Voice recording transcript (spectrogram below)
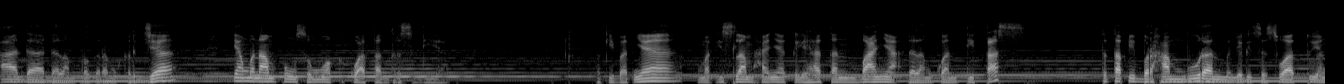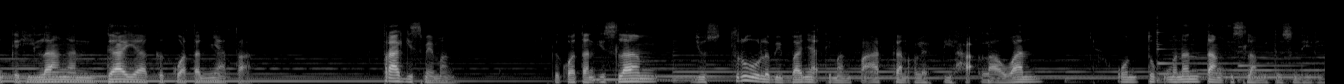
ada dalam program kerja yang menampung semua kekuatan tersedia. Akibatnya, umat Islam hanya kelihatan banyak dalam kuantitas, tetapi berhamburan menjadi sesuatu yang kehilangan daya kekuatan nyata. Tragis memang, kekuatan Islam justru lebih banyak dimanfaatkan oleh pihak lawan untuk menentang Islam itu sendiri.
